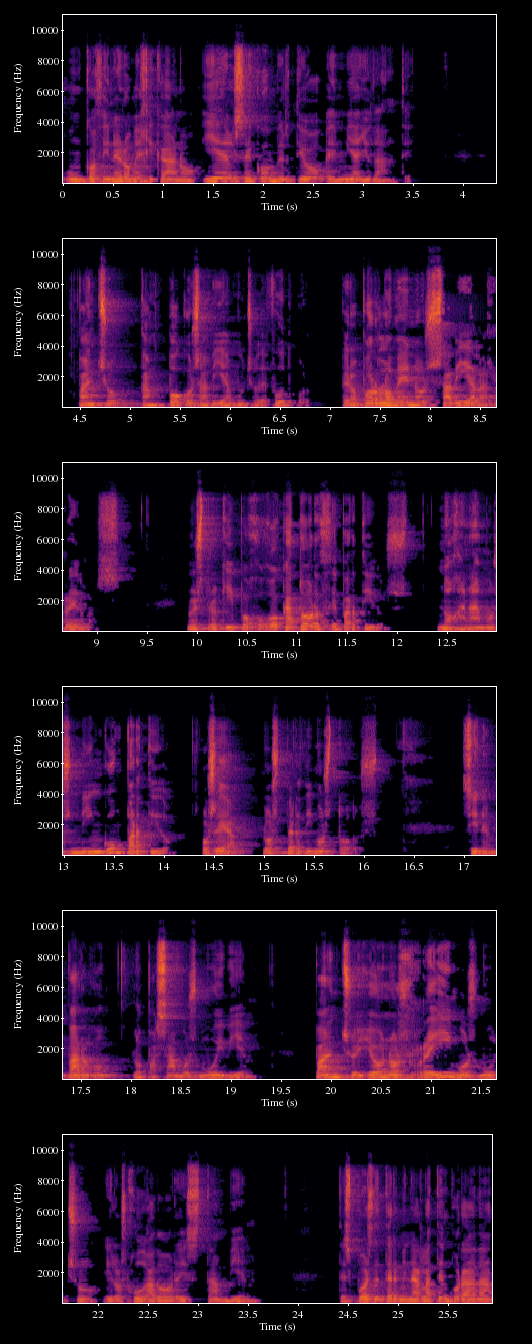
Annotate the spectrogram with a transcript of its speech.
un cocinero mexicano, y él se convirtió en mi ayudante. Pancho tampoco sabía mucho de fútbol, pero por lo menos sabía las reglas. Nuestro equipo jugó 14 partidos. No ganamos ningún partido, o sea, los perdimos todos. Sin embargo, lo pasamos muy bien. Pancho y yo nos reímos mucho y los jugadores también. Después de terminar la temporada,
